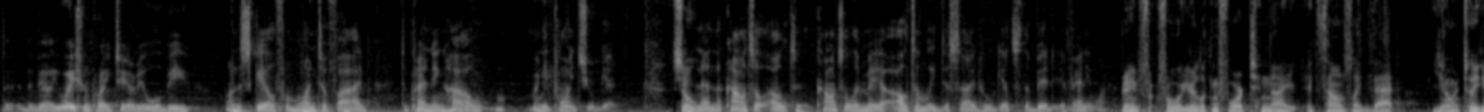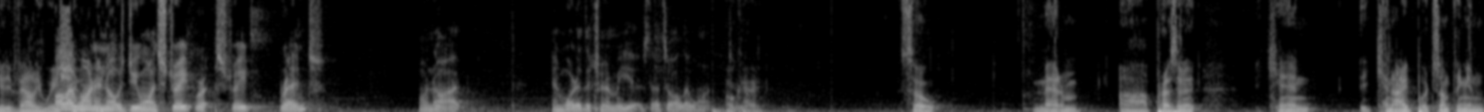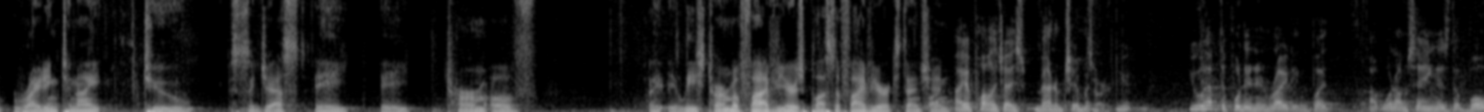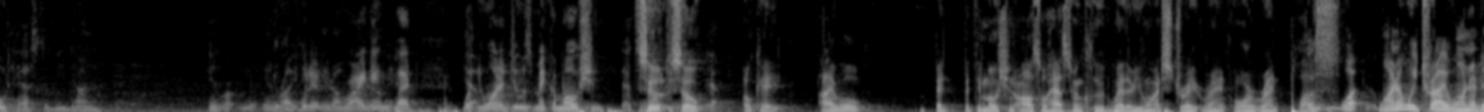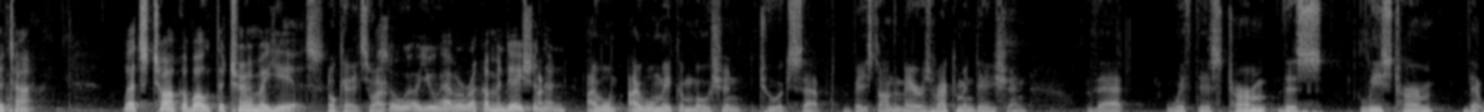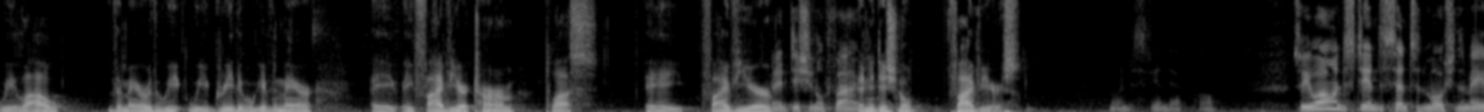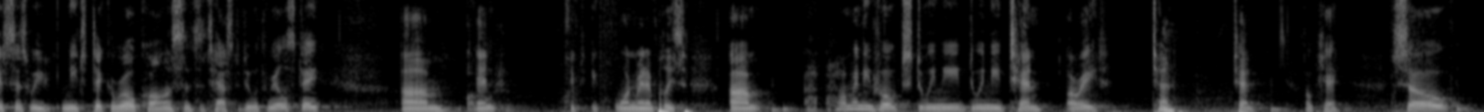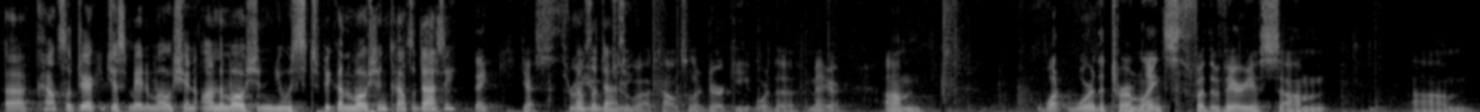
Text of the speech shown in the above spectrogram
the the valuation criteria will be on a scale from one to five, depending how many points you get. And so, then the council, ulti- council and mayor ultimately decide who gets the bid, if anyone. I mean, for, for what you're looking for tonight, it sounds like that, you know, until you get evaluation. All I want to know is, do you want straight, re- straight rent or not? And what are the term of years? That's all I want. to know. Okay. So, Madam uh, President, can, can I put something in writing tonight to suggest a, a term of, a, a lease term of five years plus a five-year extension? I apologize, Madam Chairman. Sorry. You- You have to put it in writing, but uh, what I'm saying is the vote has to be done in ri- in You can writing. put it you know, in you know what I writing, mean? but what Yeah. you want to do is make a motion. That's a So, motion. so, Yeah. okay, I will, but, but the motion also has to include whether you want straight rent or rent plus. Why why don't we try one at a time? Let's talk about the term of years. Okay, so I, So uh, you have a recommendation, then? I will, I will make a motion to accept, based on the mayor's recommendation, that with this term, this lease term, that we allow the mayor, that we, we agree that we'll give the mayor a, a five-year term plus a five-year, An additional five. an additional five years. You understand that, Paul? So you all understand the sense of the motion. The mayor says we need to take a roll call, and since it has to do with real estate. um, And, it- it- one minute, please. Um, h- How many votes do we need? Do we need 10 or 8? 10. 10, okay. So, uh, Counselor Durkee just made a motion. On the motion, you wish to speak on the motion, Counselor Darcy? Thank, yes, through you Counselor Darcy. to uh, Counselor Durkee or the mayor. Um, What were the term lengths for the various um, um,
